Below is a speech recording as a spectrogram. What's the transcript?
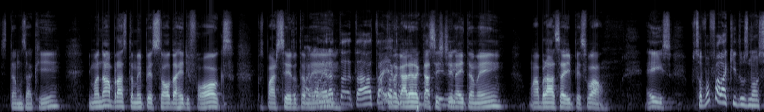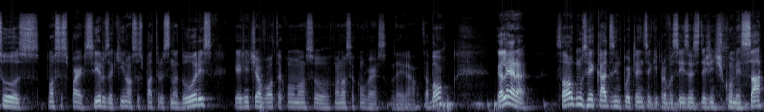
estamos aqui. E mandar um abraço também pro pessoal da Rede Fox, pros parceiros Opa, também. A galera tá, tá, tá aí toda a galera que tá assistindo aí também. Um abraço aí, pessoal. É isso. Só vou falar aqui dos nossos, nossos parceiros aqui, nossos patrocinadores, e a gente já volta com, o nosso, com a nossa conversa. Legal. Tá bom? Galera, só alguns recados importantes aqui para vocês antes da gente começar.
